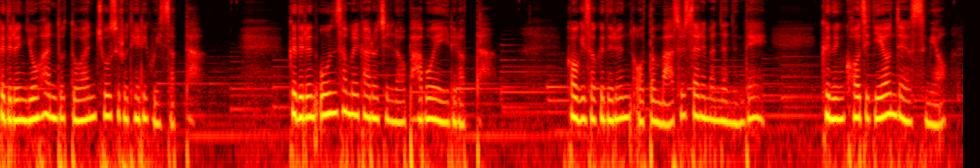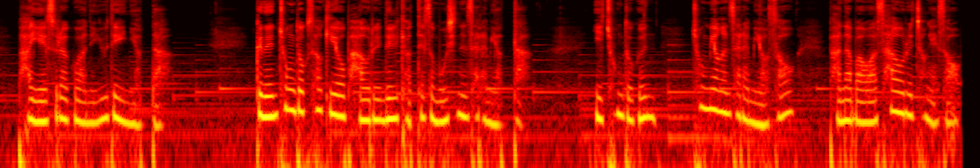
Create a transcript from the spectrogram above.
그들은 요한도 또한 조수로 데리고 있었다. 그들은 온 섬을 가로질러 바보에 이르렀다. 거기서 그들은 어떤 마술사를 만났는데 그는 거짓 예언자였으며 바예수라고 하는 유대인이었다. 그는 총독 서기오 바울을 늘 곁에서 모시는 사람이었다. 이 총독은 총명한 사람이어서 바나바와 사울을 청해서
